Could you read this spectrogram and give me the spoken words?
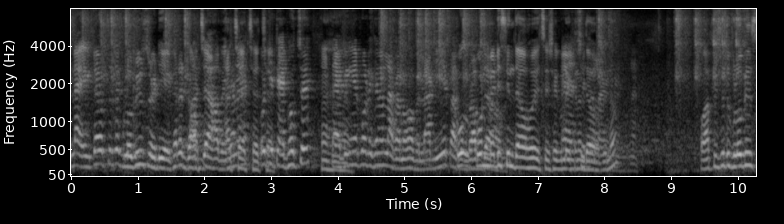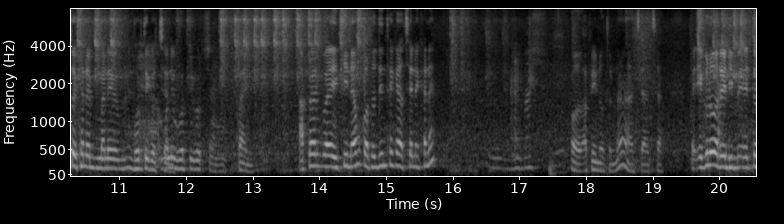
না এটা হচ্ছে যে গ্লোবিউস রেডি এখানে ড্রপ দেওয়া হবে। আচ্ছা, আচ্ছা, ওই যে আচ্ছা। ট্যাপ হচ্ছে হ্যাঁ, হ্যাঁ, ট্যাপিং এর পর এখানে লাগানো হবে লাগিয়ে তারপর কো- কোন মেডিসিন দেওয়া হয়েছে সেগুলো হ্যাঁ, এখানে দেওয়া হবে না? হ্যাঁ। ও আপনি শুধু গ্লোবিলস এখানে মানে ভর্তি করছেন? উনি ভর্তি করছেন ফাইন আপনার এই কি নাম? কতদিন থেকে আছেন এখানে? ও আপনি নতুন না? আচ্ছা আচ্ছা। এগুলো রেডি তো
